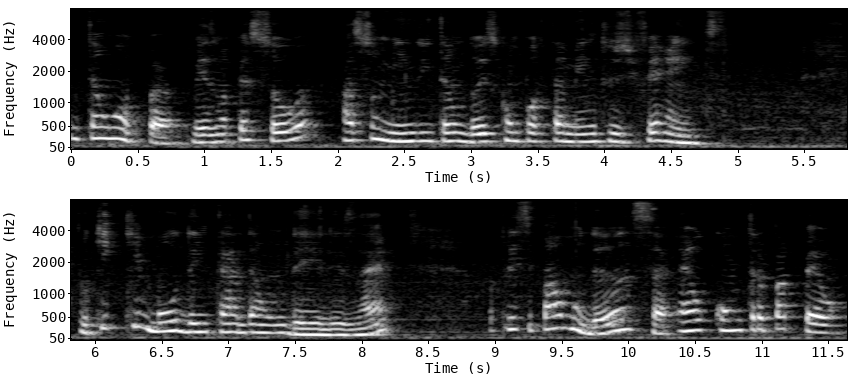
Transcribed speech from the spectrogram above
Então, opa, mesma pessoa assumindo então dois comportamentos diferentes. O que, que muda em cada um deles, né? A principal mudança é o contrapapel.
